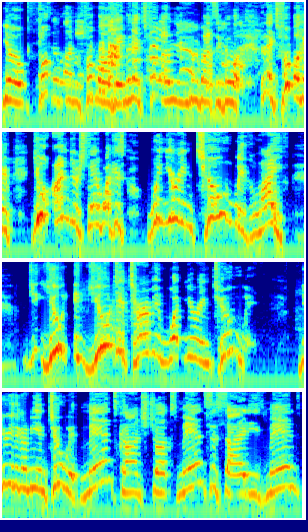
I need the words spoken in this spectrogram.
you know foot, football game. football game the next football we're about to say football the next football game. You understand why because when you're in tune with life you, you determine what you're in tune with you're either going to be in tune with man's constructs man's societies man's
